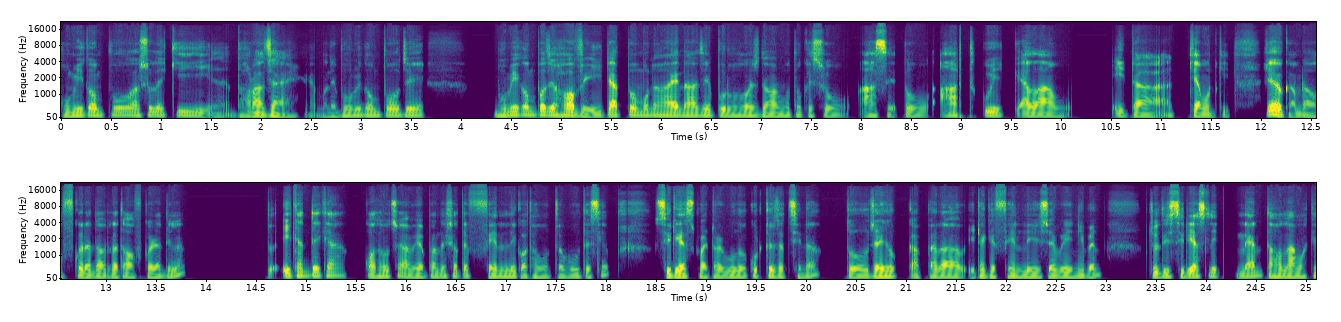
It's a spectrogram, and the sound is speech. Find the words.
ভূমিকম্প আসলে কি ধরা যায়? মানে ভূমিকম্প যে ভূমিকম্প যে হবে এটার তো মনে হয় না যে পূর্বাভাস দেওয়ার মতো কিছু আছে। তো আর্থ আর্থকুইক অ্যালাউ এটা কেমন কি? যাই হোক আমরা অফ করে দেওয়ার কথা অফ করে দিলাম। তো এখান থেকে কথা হচ্ছে আমি আপনাদের সাথে ফ্রেন্ডলি কথাবার্তা বলতেছি। সিরিয়াস ম্যাটারগুলো করতে যাচ্ছি না। তো যাই হোক, আপনারা এটাকে ফ্রেন্ডলি হিসেবেই নিবেন। যদি সিরিয়াসলি নেন, তাহলে আমাকে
